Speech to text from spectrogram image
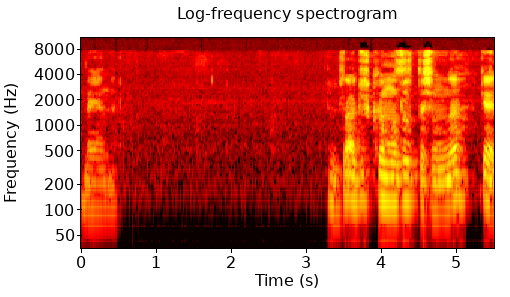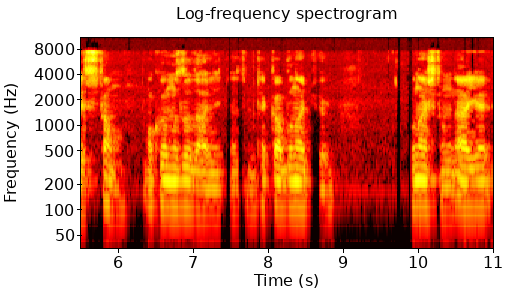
Beğenmedim. Sadece kırmızılık dışında gerisi tamam. O kırmızılığı da halledeceğiz. Şimdi tekrar bunu açıyorum. Bunu açtığımda her yer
